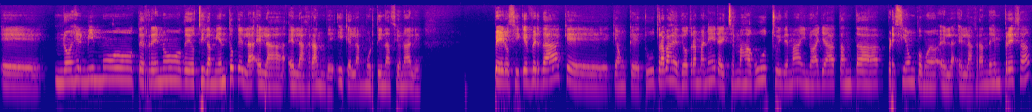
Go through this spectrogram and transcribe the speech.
eh, no es el mismo terreno de hostigamiento que en, la- en la- en las grandes y que en las multinacionales. Pero sí que es verdad que, que aunque tú trabajes de otra manera y estés más a gusto y demás y no haya tanta presión como en las grandes empresas,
